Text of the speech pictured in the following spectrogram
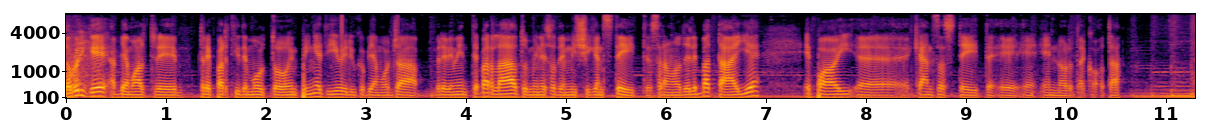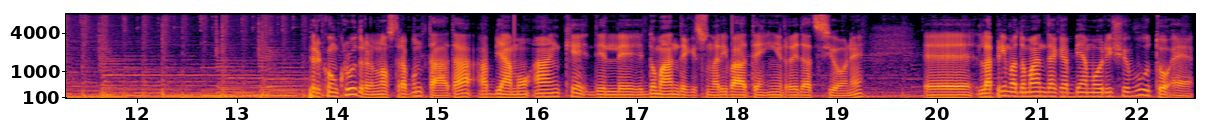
Dopodiché abbiamo altre tre partite molto impegnative di cui abbiamo già brevemente parlato. Minnesota e Michigan State saranno delle battaglie e poi eh, Kansas State e, e, e North Dakota. Per concludere la nostra puntata abbiamo anche delle domande che sono arrivate in redazione. Eh, la prima domanda che abbiamo ricevuto è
